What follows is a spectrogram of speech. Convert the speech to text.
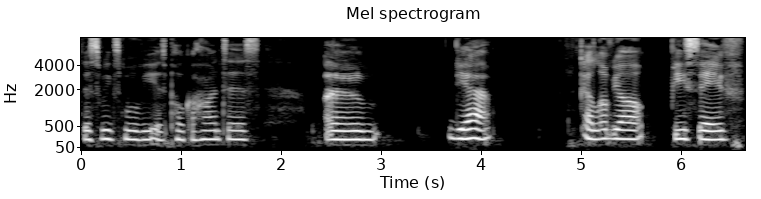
This week's movie is Pocahontas. Um, yeah, I love y'all. Be safe.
